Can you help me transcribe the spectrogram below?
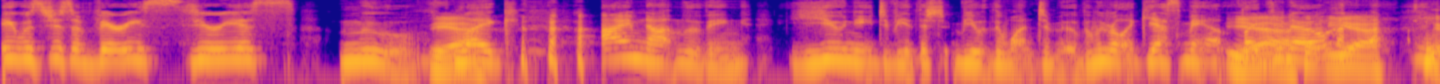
it was just a very serious move. Yeah. Like, I'm not moving. You need to be the, be the one to move. And we were like, yes, ma'am. Yeah. Like, you know? yeah.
